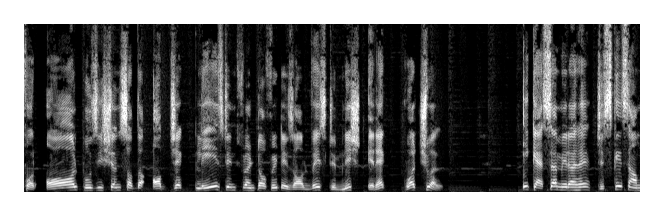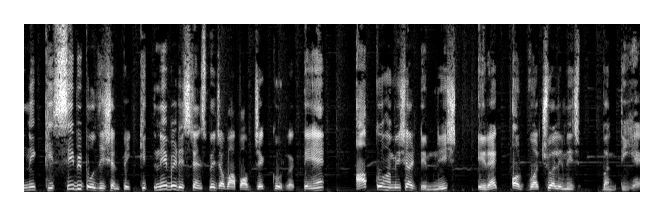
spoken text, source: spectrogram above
for all positions of the object placed in front of it is always diminished erect virtual एक ऐसा मिरर है जिसके सामने किसी भी पोजीशन पे, कितने भी डिस्टेंस पे जब आप ऑब्जेक्ट को रखते हैं आपको हमेशा डिमिनिश्ड इरेक्ट और वर्चुअल इमेज बनती है,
